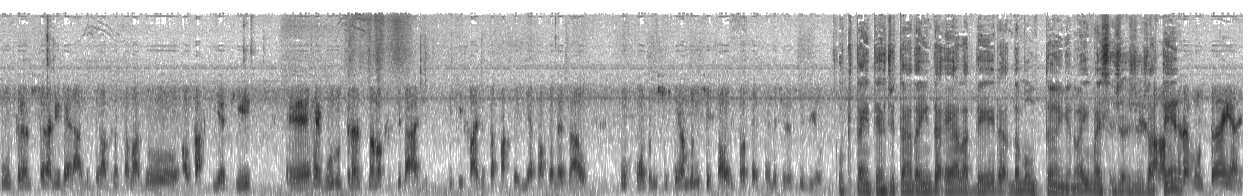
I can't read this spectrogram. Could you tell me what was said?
o trânsito será liberado pela Transalvador Autarquia, que é, regula o trânsito na nossa cidade e que faz essa parceria com a Podesal por conta do Sistema Municipal de Proteção e Defesa Civil. O que está interditado ainda é a ladeira da montanha, não é? Mas já, já a tem... ladeira da montanha,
